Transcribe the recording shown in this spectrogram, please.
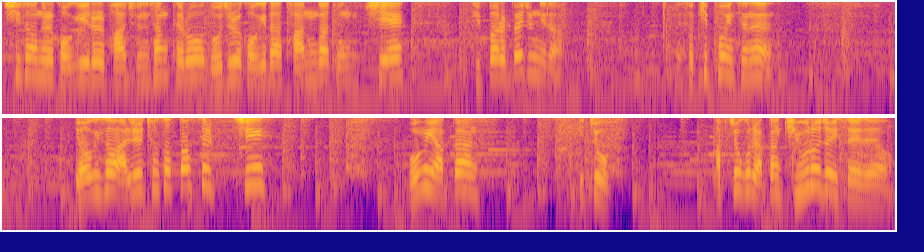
시선을 거기를 봐준 상태로 노즐을 거기다 담과 동시에 뒷발을 빼줍니다. 그래서 키포인트는 여기서 알리를 쳐서 떴을 시 몸이 약간 이쪽 앞쪽으로 약간 기울어져 있어야 돼요.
